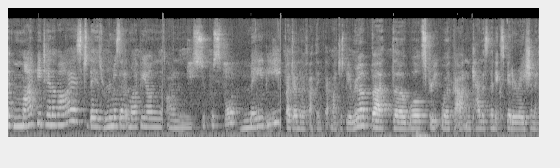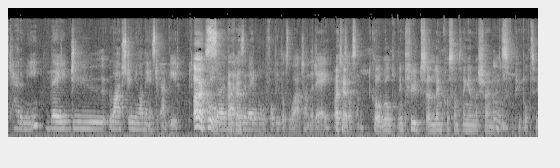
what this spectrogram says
It might be televised. There's rumours that it might be on on Supersport, maybe. I don't know if I think that might just be a rumour, but the World Street Workout and Calisthenics Federation Academy, they do live streaming on their Instagram feed. Oh, cool. So that is okay. available for people to watch on the day, Okay. is awesome. Cool. We'll include a link or something in the show notes Mm. for people to.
